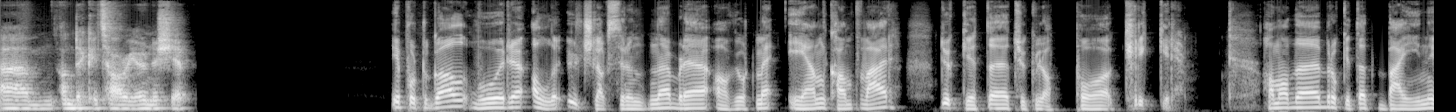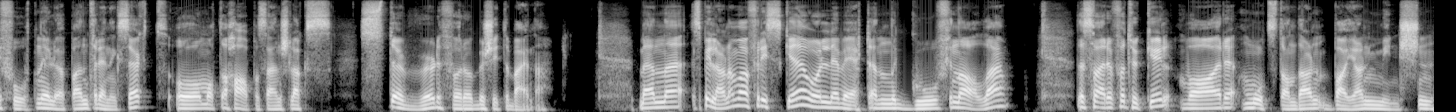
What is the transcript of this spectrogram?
um, under Qatari ownership. I Portugal, hvor alle utslagsrundene ble avgjort med én kamp hver, dukket uh, Tuchel opp på krykker. Han hadde brukket et bein i foten i løpet av en treningsøkt og måtte ha på seg en slags støvel for å beskytte beinet. Men uh, spillerne var friske og leverte en god finale, Dessverre for Tukkel var motstanderen Bayern München.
